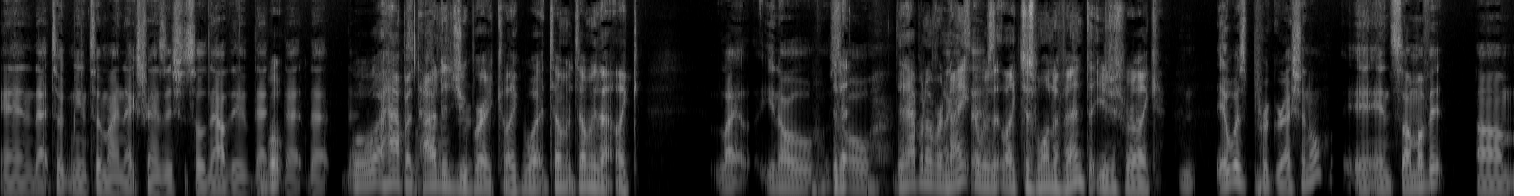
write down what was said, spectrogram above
and that took me into my next transition so now the that Well- that that, that Well, what happened? How did you break? Like what? Tell me. Tell me that. Like like you know Did it- so did it happen overnight, or said- was it like just one event that you just were like, it was progressional in, in some of it. Um,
